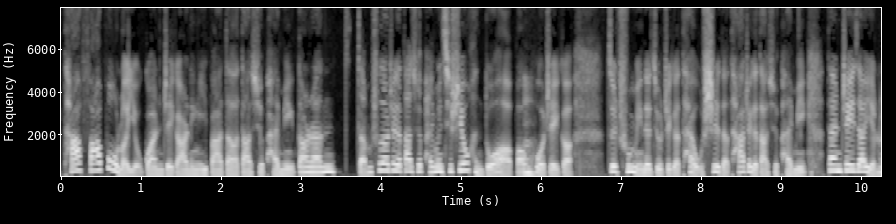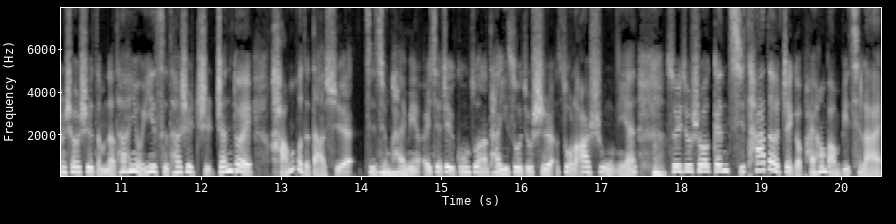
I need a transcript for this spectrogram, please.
它发布了有关这个二零一八的大学排名。当然，咱们说到这个大学排名，其实有很多啊，包括这个最出名的就这个泰晤士的，它这个大学排名。但这一家言论社是怎么的？它很有意思，它是只针对韩国的大学进行排名，而且这个工作呢，它一做就是做了二十五年。所以就说跟其他的这个排行榜比起来，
